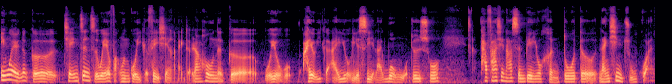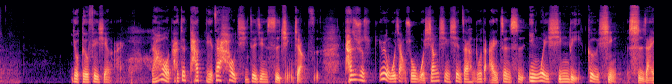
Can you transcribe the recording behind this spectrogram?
因为那个前一阵子我也有访问过一个肺腺癌的，然后那个我有我还有一个癌友也是也来问我，就是说他发现他身边有很多的男性主管。有得肺腺癌，然后他就他也在好奇这件事情，这样子，他就说，因为我讲说，我相信现在很多的癌症是因为心理个性使然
